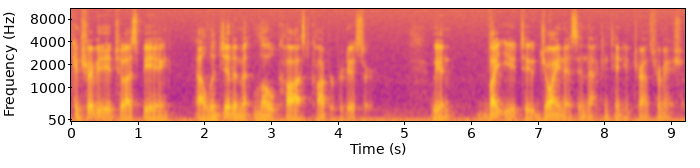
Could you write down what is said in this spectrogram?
contributed to us being a legitimate low-cost copper producer. We invite you to join us in that continued transformation.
